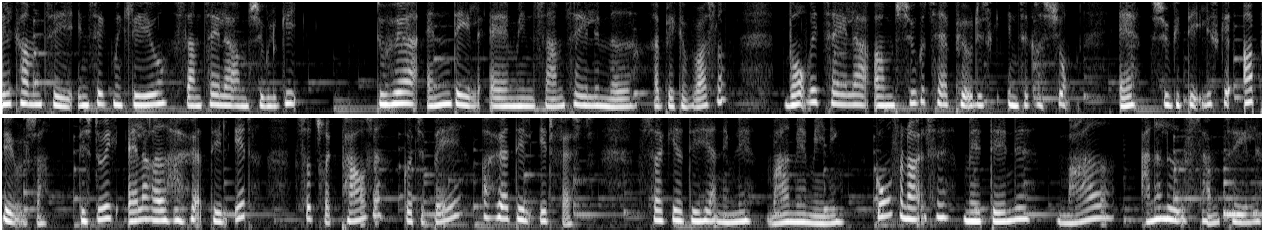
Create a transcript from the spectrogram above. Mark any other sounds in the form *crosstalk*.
Velkommen til Indsigt med Cleo, samtaler om psykologi. Du hører anden del af min samtale med Rebecca Russell, hvor vi taler om psykoterapeutisk integration af psykedeliske oplevelser. Hvis du ikke allerede har hørt del 1, så tryk pause, gå tilbage og hør del 1 først. Så giver det her nemlig meget mere mening. God fornøjelse med denne meget anderledes samtale.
